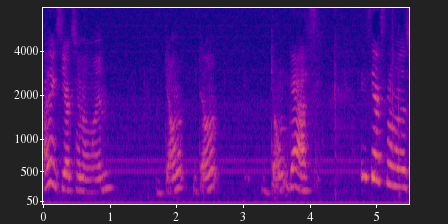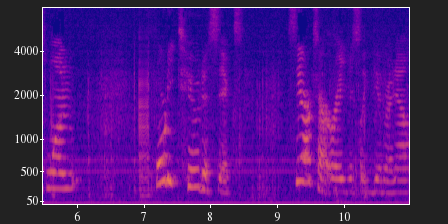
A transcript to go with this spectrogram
I think Seahawks are going to win. Don't, don't, don't gasp think Seahawks gonna win this one 42 to 6. Seahawks are outrageously good right now.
